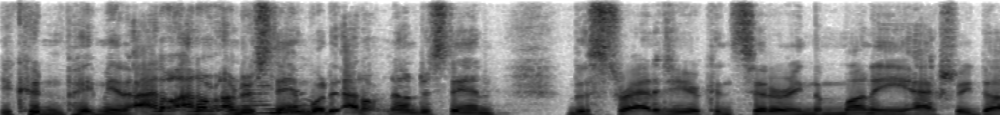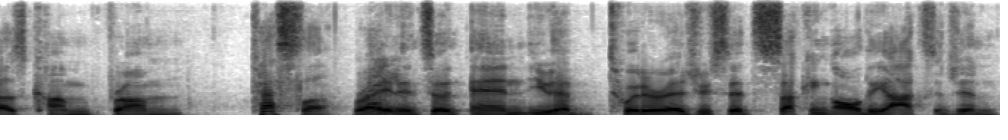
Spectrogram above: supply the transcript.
you couldn't pay me. I don't. I don't understand I what. I don't understand the strategy you're considering. The money actually does come from Tesla, right? right? And so, and you have Twitter, as you said, sucking all the oxygen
